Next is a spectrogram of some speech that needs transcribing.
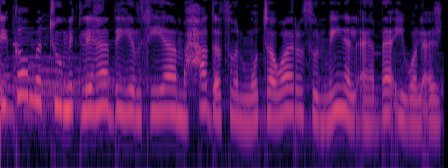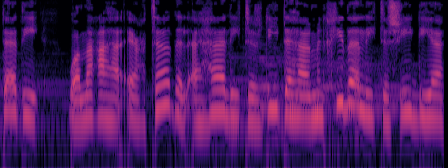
إقامة مثل هذه الخيام حدث متوارث من الآباء والأجداد ومعها اعتاد الأهالي تجديدها من خلال تشييدها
